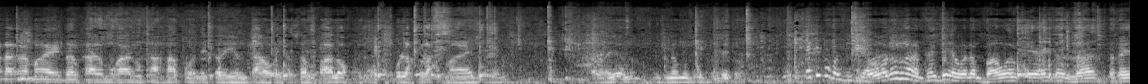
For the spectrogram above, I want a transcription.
Talaga mga idol, kala mukha nung kahapon, ito yung tao na sampalok, bulaklak mga idol. Ayun, tignan mo dito dito. Pwede po magbigyan. Oo naman, pwede. Walang bawal kay idol. Lahat na kay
